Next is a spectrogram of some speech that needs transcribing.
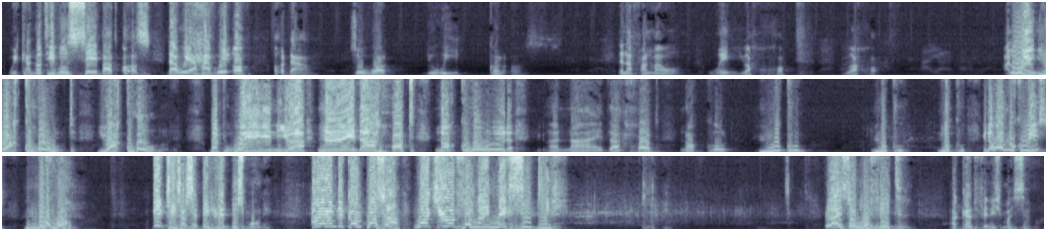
We cannot even say about us that we are halfway up or down. So, what do we call us. Then I found my own. When you are hot, you are hot. And when you are cold, you are cold. But when you are neither hot nor cold, you are neither hot nor cold. Luku. Luku. Luku. You know what luku is? Lukewarm. Give Jesus a big hand this morning. I am the composer. Watch out for my next CD. Rise on your feet. I can't finish my sermon.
